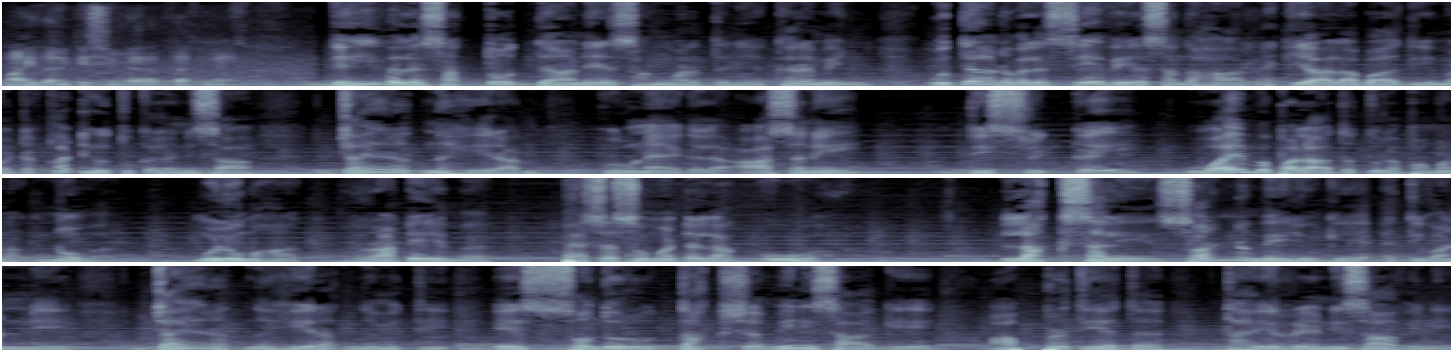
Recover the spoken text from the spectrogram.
මම හිතන්නේ කිසිම වැරද්දක් නැහැ. දෙහිවල සත්තෝද්‍යානය සංවර්ධනය කරමින් උද්‍යානවල සේවය සඳහා රැකියා ලබා දීමට කටයුතු කළ නිසා ජයරත්න හේරත් කුරුණෑගල ආසනයේ දිස්ත්‍රික්කයේ වයඹ පළාත තුළ පමණක් නොව මුළු මහත් රටේම පැසසුමට ලක් වූවා. ලක්සලේ ස්වර්ණමය යුගයේ ඇතිවන්නේ ජයරත්න හේරත් නැමැති ඒ සොඳුරු දක්ෂ මිනිසාගේ අප්‍රතියත ධෛර්යය නිසාවෙනි.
